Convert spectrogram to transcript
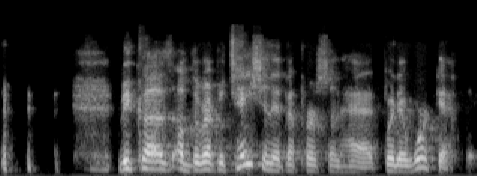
because of the reputation that the person had for their work ethic.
